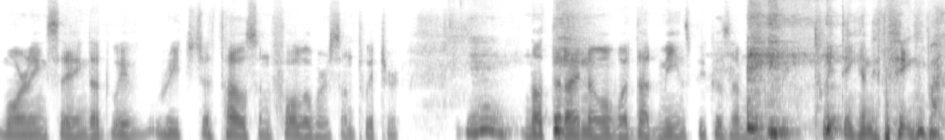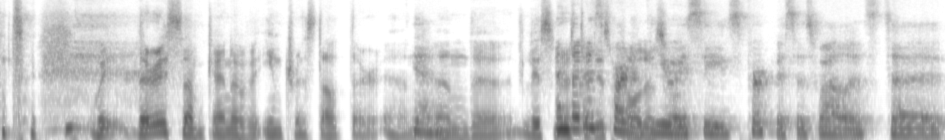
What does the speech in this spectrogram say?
morning saying that we've reached a thousand followers on twitter Yay. not that i know what that means because i'm not tweet- tweeting anything but we, there is some kind of interest out there and, Yeah. and uh, listeners And that is this part of well. UAC's purpose as well, is to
